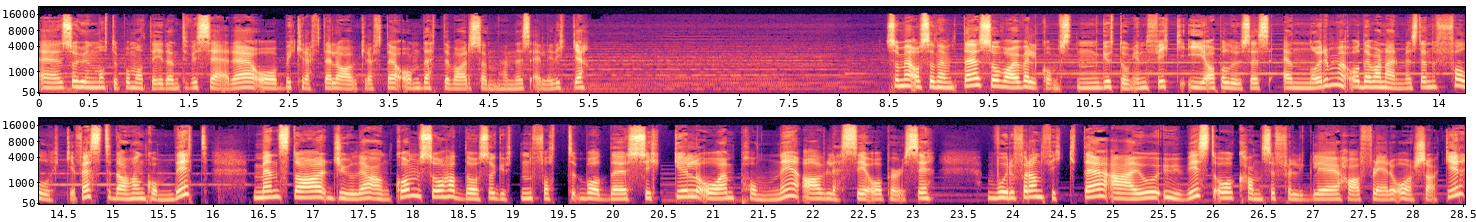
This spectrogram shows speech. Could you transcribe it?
eh, så hun måtte på en måte identifisere og bekrefte eller avkrefte om dette var sønnen hennes eller ikke. Som jeg også nevnte, så var jo velkomsten guttungen fikk i Appaloosas enorm, og det var nærmest en folkefest da han kom dit. Mens da Julia ankom, så hadde også gutten fått både sykkel og en ponni av Lessie og Percy. Hvorfor han fikk det, er jo uvisst og kan selvfølgelig ha flere årsaker.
